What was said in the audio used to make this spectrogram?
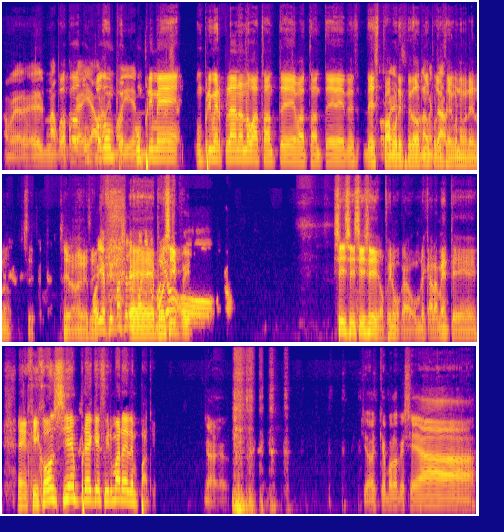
Hombre, es más Un guapo poco, que hay un, ahora poco un, mismo ahí en un primer. Un primer plano no bastante, bastante des- desfavorecedor, ¿no? Por decirlo de alguna manera, ¿no? Sí, sí la verdad que sí. Oye, ¿firmas el empate Eh, como pues yo sí, o-? Sí, sí, sí, sí, lo firmo, claro, hombre, claramente. En Gijón siempre hay que firmar el empate. Yo es que por lo que sea,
